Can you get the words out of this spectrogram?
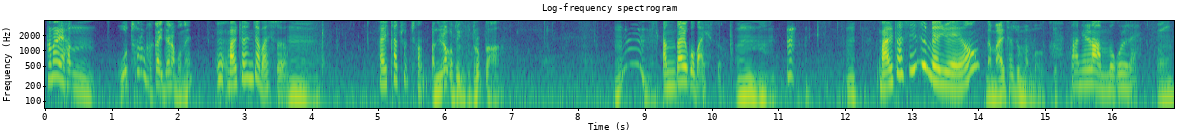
하나에 한 5천 원 가까이 되나 보네. 응, 말차 진짜 맛있어요. 음. 말차 추천. 바닐라가 되게 부드럽다. 안 달고 맛있어. 음, 음. 말차 시즌 메뉴예요? 나 말차 좀만 먹을게. 바닐라 안 먹을래. 응.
